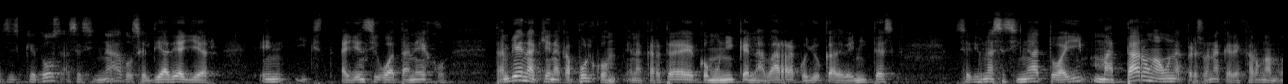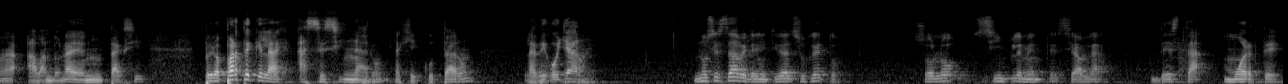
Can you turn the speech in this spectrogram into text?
Así es que dos asesinados el día de ayer en, allí en Cihuatanejo. También aquí en Acapulco, en la carretera que comunica en la barra Coyuca de Benítez, se dio un asesinato ahí, mataron a una persona que dejaron abandonada en un taxi pero aparte que la asesinaron, la ejecutaron, la degollaron. No se sabe la identidad del sujeto, solo simplemente se habla de esta muerte,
